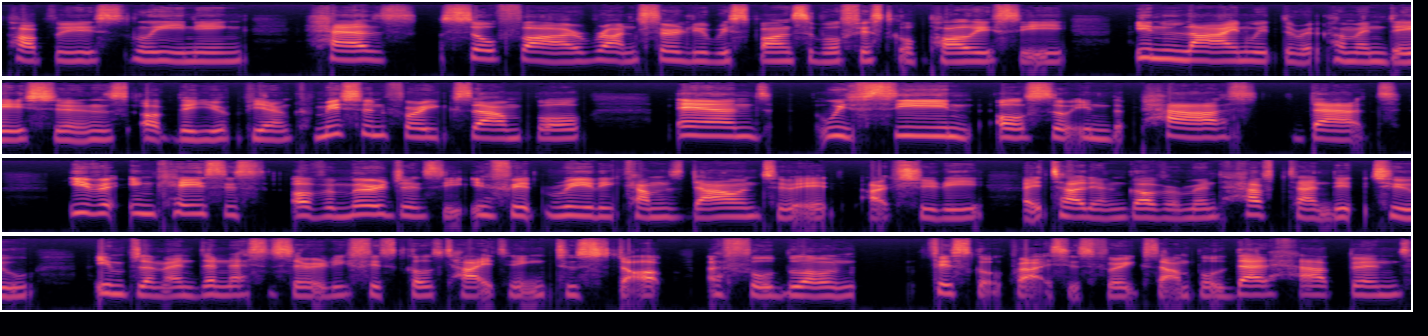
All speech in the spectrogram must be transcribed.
populist leaning, has so far run fairly responsible fiscal policy in line with the recommendations of the European Commission, for example. And we've seen also in the past that even in cases of emergency, if it really comes down to it, actually, Italian government have tended to implement the necessary fiscal tightening to stop a full-blown fiscal crisis, for example. That happened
